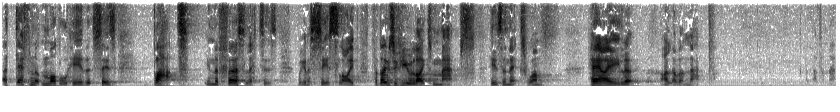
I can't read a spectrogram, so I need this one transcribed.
a definite model here that says, but in the first letters, we're going to see a slide. For those of you who likes maps, here's the next one. Hey, look, I love a map. I love a map.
